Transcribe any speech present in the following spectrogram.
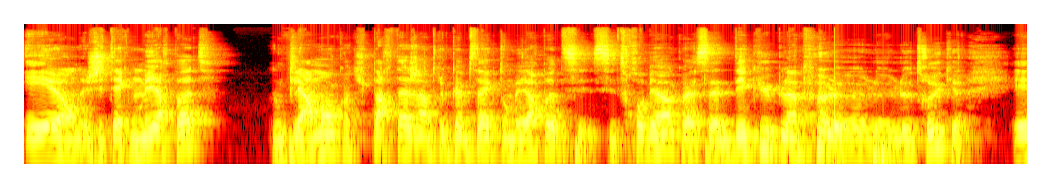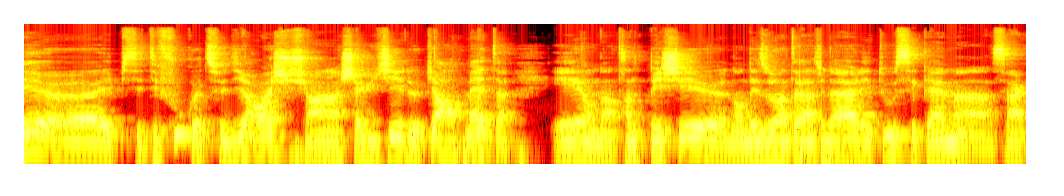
et euh, j'étais avec mon meilleur pote. Donc clairement, quand tu partages un truc comme ça avec ton meilleur pote, c'est c'est trop bien, quoi. Ça décuple un peu le, le, le truc. Et, euh, et puis c'était fou, quoi, de se dire, ouais, je suis sur un chalutier de 40 mètres et on est en train de pêcher euh, dans des eaux internationales et tout. C'est quand même un, c'est un-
